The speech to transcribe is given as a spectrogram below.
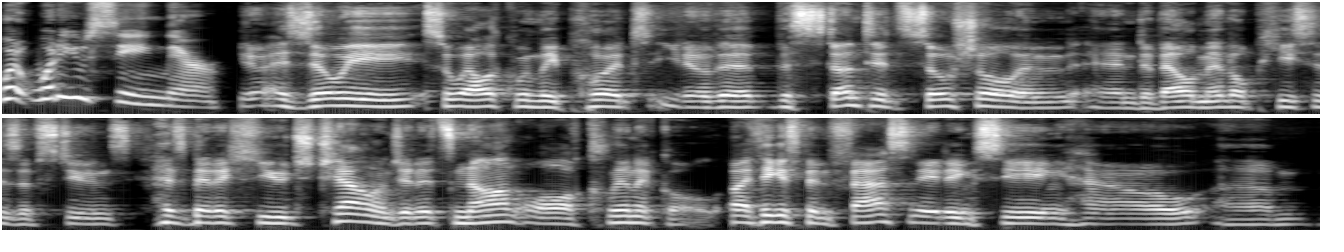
What what are you seeing there? You know, as Zoe so eloquently put, you know, the the stunted social and, and developmental pieces of students has been a huge challenge, and it's not all clinical. I think it's been fascinating seeing how um,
